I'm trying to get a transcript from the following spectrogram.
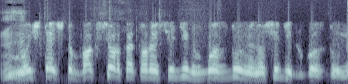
Мгм. Вы считаете, что боксер, который сидит в Госдуме, но сидит в Госдуме,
